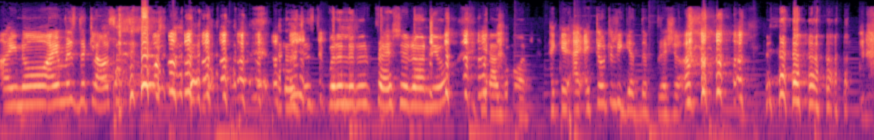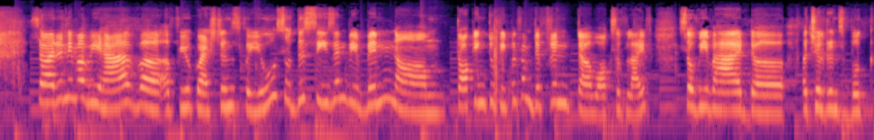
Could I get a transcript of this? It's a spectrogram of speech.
I know. I miss the classes. that was just to put a little pressure on you. Yeah, go on. I can. I, I totally get the pressure. so Arunima, we have uh, a few questions for you. So this season we've been um, talking to people from different uh, walks of life. So we've had uh, a children's book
